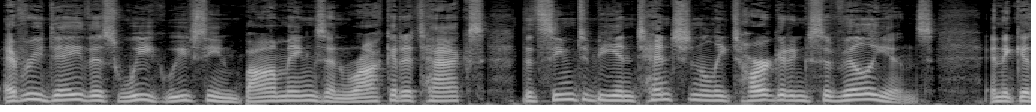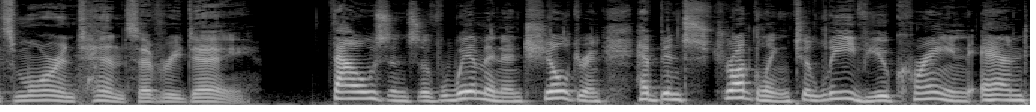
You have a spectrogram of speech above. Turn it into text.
Every day this week, we've seen bombings and rocket attacks that seem to be intentionally targeting civilians, and it gets more intense every day. Thousands of women and children have been struggling to leave Ukraine, and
